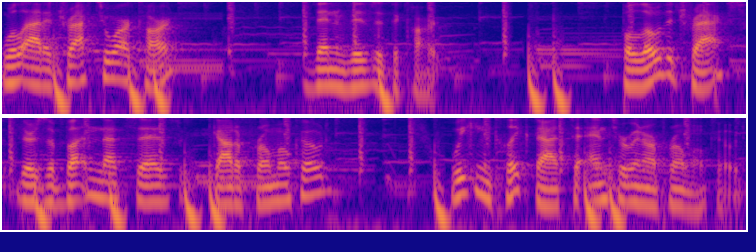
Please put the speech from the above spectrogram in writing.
We'll add a track to our cart, then visit the cart. Below the tracks, there's a button that says, got a promo code? We can click that to enter in our promo code.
